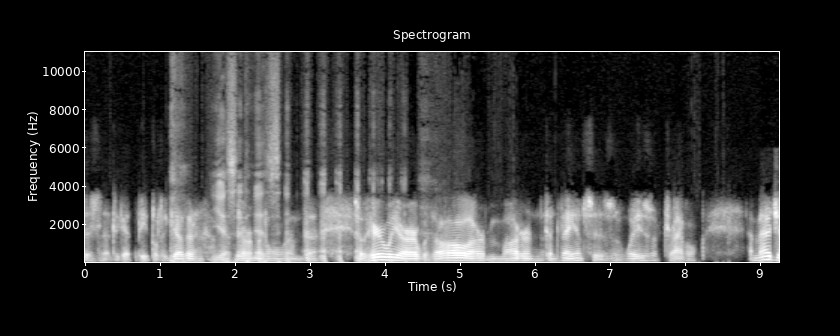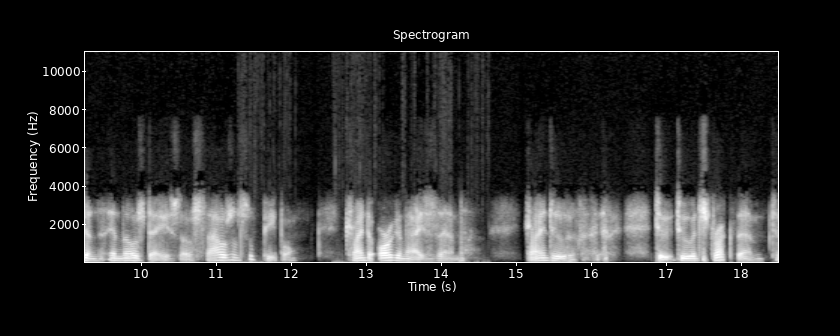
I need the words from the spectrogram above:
isn't it, to get people together Yes, the it terminal. and uh, so here we are with all our modern conveyances and ways of travel. Imagine in those days those thousands of people trying to organize them, trying to to to instruct them, to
